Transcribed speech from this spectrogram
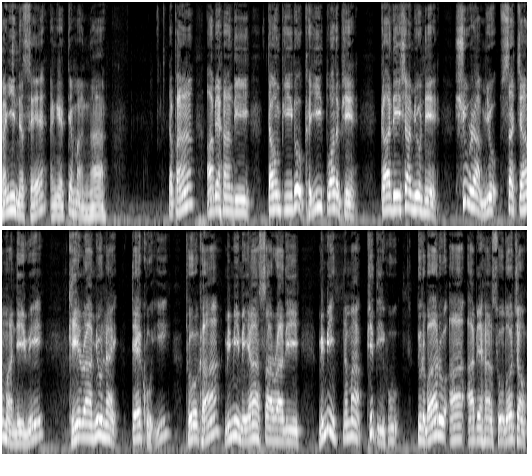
ခန်းကြီး20အငယ်1မှ5တပန်အာဗြဟံသည်တောင်ပြည်သို့ခရီးသွားသည်ဖြင့်ကာဒေရှမြို့နှင့် ရှုရမြို့စัจ जा မှနေ၍ဂေရာမြို့၌တဲခို၏ထိုအခါမိမိမယားစာရာသည်မိမိနှမဖြစ်သည်ဟု သူတစ်ပါးတို့အားအာဗြဟံဆိုသောကြောင့်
